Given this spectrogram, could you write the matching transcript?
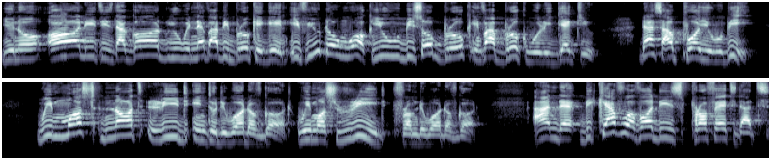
You know, all it is that God, you will never be broke again. If you don't work, you will be so broke. In fact, broke will reject you. That's how poor you will be. We must not read into the Word of God. We must read from the Word of God. And uh, be careful of all these prophets that,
